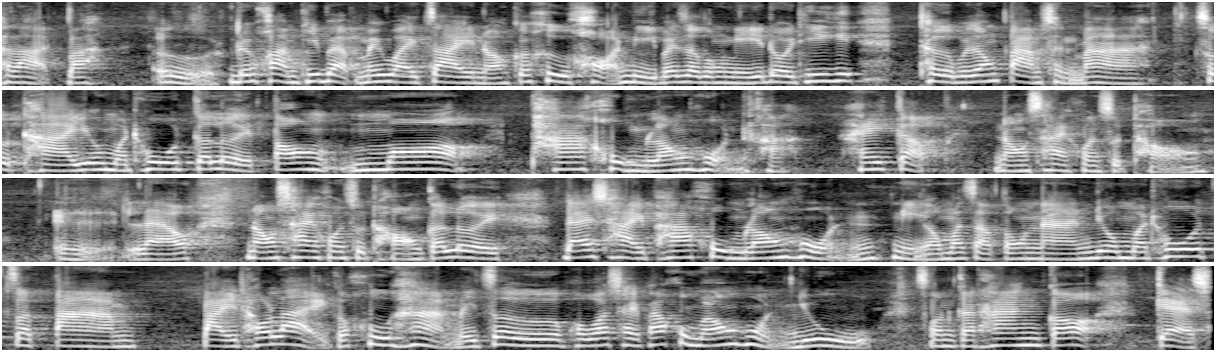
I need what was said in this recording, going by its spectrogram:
ฉลาดปะเออด้วยความที่แบบไม่ไว้ใจเนาะก็คือขอหนีไปจากตรงนี้ โดยที่เธอไม่ต้องตามฉันมา สุดท้ายโยมทูตก็เลยต้องมอบผ้าคลุมล่องหนค่ะ ให้กับน้องชายคนสุดท้อง เออแล้วน้องชายคนสุดท้องก็เลยได้ใช้ผ้าคลุมล่องหนหนีออกมาจากตรงนั้น ยมมาทูตจะตามไปเท่าไหร่ก็คือหาไม่เจอ เพราะว่าใช้ผ้าคลุมล่องหนอยู่จนกระทั่งก็แก่ช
